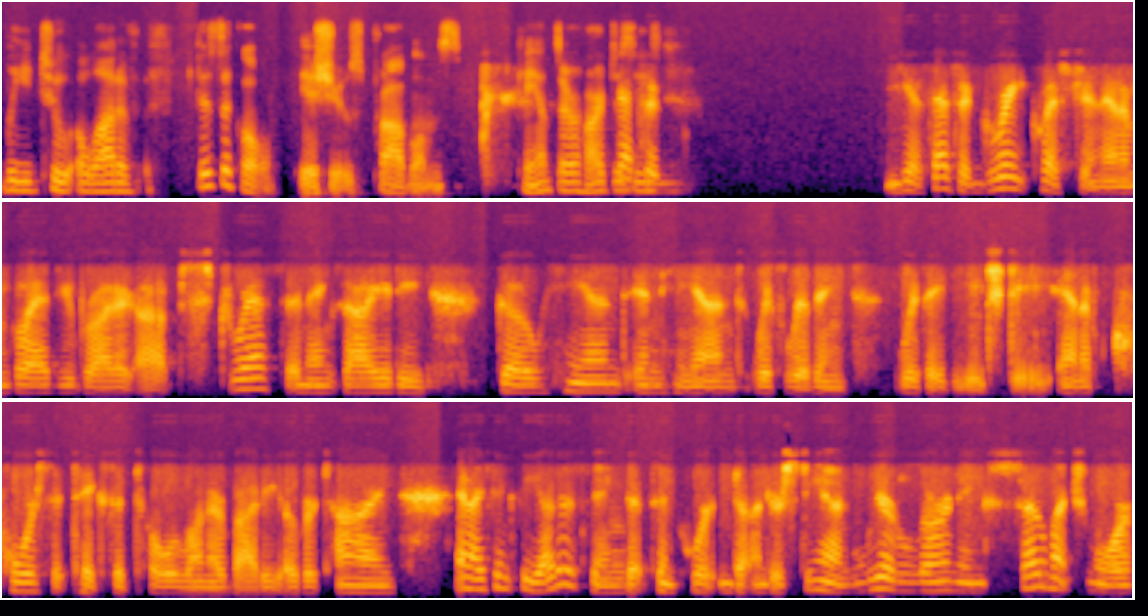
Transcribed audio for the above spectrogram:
lead to a lot of physical issues problems cancer heart disease Yes, that's a great question, and I'm glad you brought it up. Stress and anxiety go hand in hand with living with ADHD, and of course it takes a toll on our body over time. And I think the other thing that's important to understand, we're learning so much more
